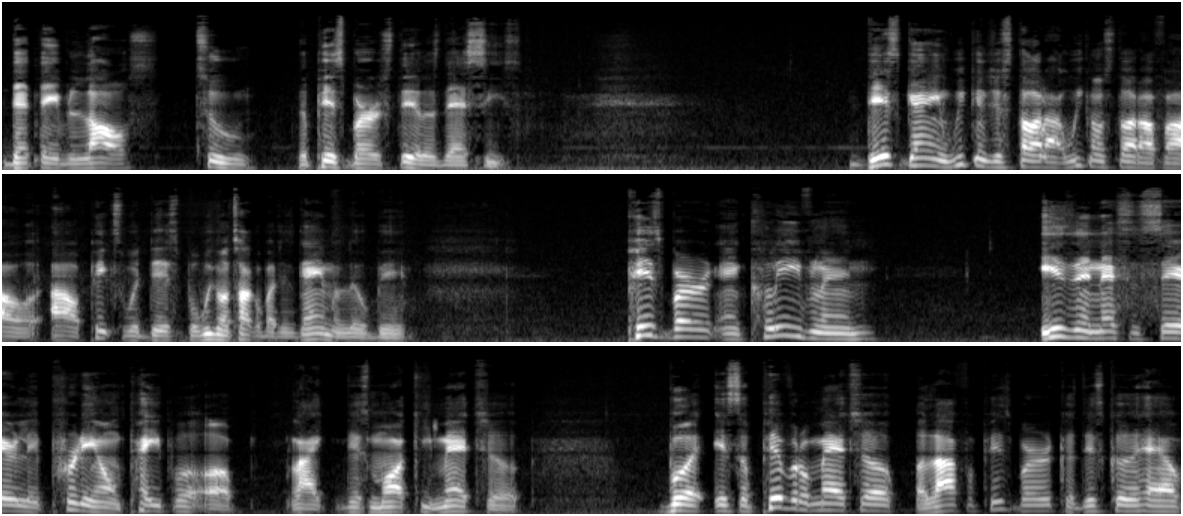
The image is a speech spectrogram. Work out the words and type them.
that they've lost to the Pittsburgh Steelers that season. This game, we can just start out. We gonna start off our our picks with this, but we're gonna talk about this game a little bit. Pittsburgh and Cleveland isn't necessarily pretty on paper or like this marquee matchup, but it's a pivotal matchup a lot for Pittsburgh because this could have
